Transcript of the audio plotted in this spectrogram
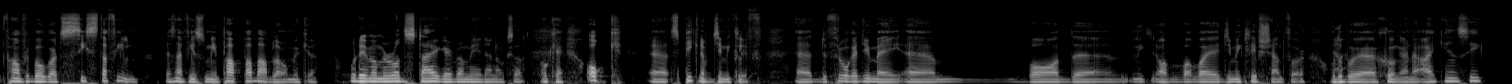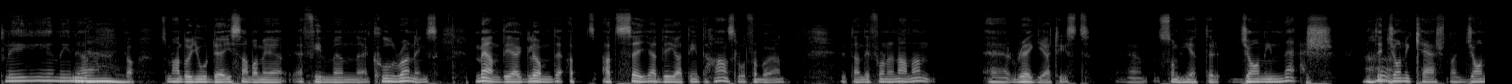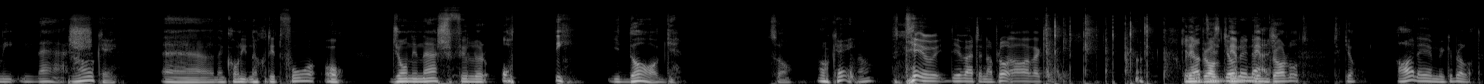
Humphrey Bogarts sista film. Det är en sån här film som min pappa babblar om mycket. Och det var med Rod Steiger var med i den också. Okej. Och, eh, speaking of Jimmy Cliff, eh, du frågade ju mig ehm, vad, eh, lik- ja, vad, vad är Jimmy Cliff känd för? Och då Ja. började jag sjunga den här I can see clearly now. Ja, som han då gjorde i samband med eh, filmen eh, Cool Runnings. Men det jag glömde att, att säga det är att det inte är hans låt från början. Utan det är från en annan eh, reggae-artist eh, som heter Johnny Nash. Aha. Inte Johnny Cash utan Johnny Nash. Ja, okej. Eh, den kom 1972 och Johnny Nash fyller 80 idag. Så. Okej. Ja. Det, är, det är värt en applåd. Ja, verkligen. det, är en bra, det, är, det är en bra låt, tycker jag. Ja, det är en mycket bra låt.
